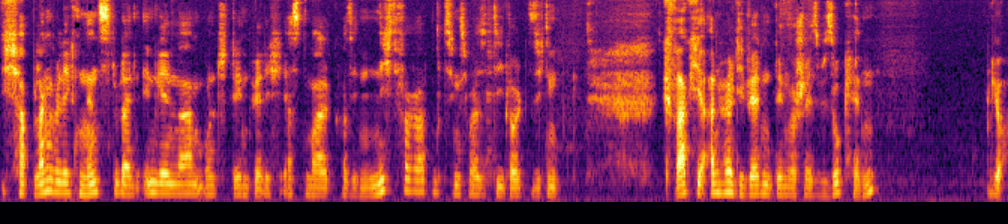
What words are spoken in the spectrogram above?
Ich habe lange überlegt, nennst du deinen Ingame-Namen und den werde ich erstmal quasi nicht verraten, beziehungsweise die Leute, die sich den Quark hier anhören, die werden den wahrscheinlich sowieso kennen. Ja,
